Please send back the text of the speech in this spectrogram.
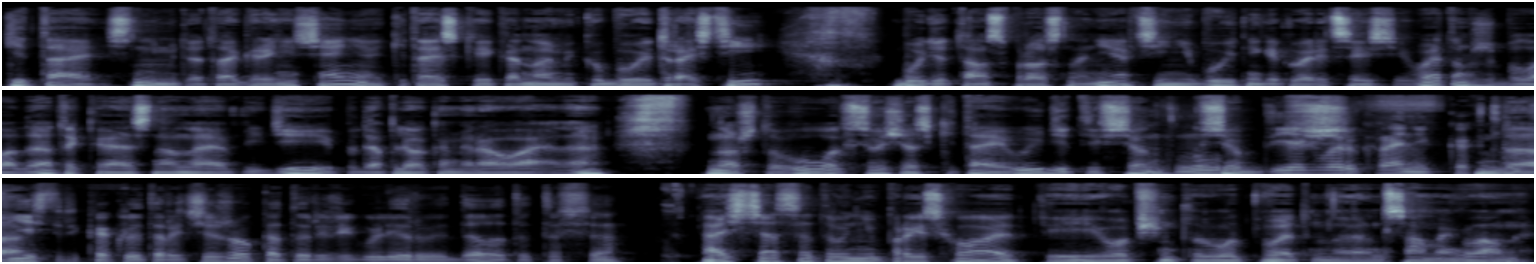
Китай снимет это ограничение, китайская экономика будет расти, будет там спрос на нефть и не будет никакой рецессии. В этом же была, да, такая основная идея и подоплека мировая, да. Но что вот, все, сейчас Китай выйдет и все... Ну, все... я говорю, краник, как да. вот есть какой-то рычажок, который регулирует, да, вот это все. А сейчас этого не происходит, и, в общем-то, вот в этом, наверное, самое главное.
